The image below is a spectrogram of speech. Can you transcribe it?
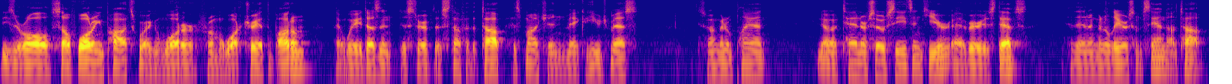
These are all self-watering pots where I can water from a water tray at the bottom. That way it doesn't disturb the stuff at the top as much and make a huge mess. So I'm going to plant, you know, 10 or so seeds in here at various depths. And then I'm going to layer some sand on top.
